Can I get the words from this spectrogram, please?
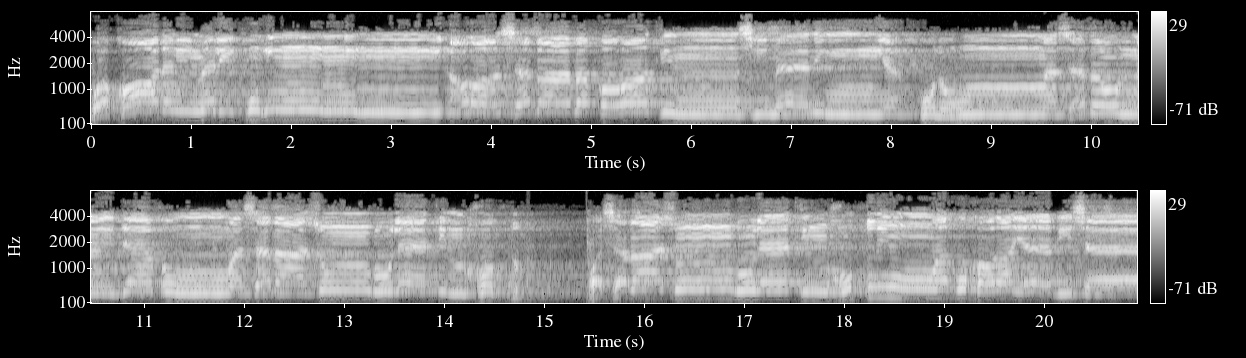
وقال الملك إني سبع بقرات سمان يأكلهن سبع عجاف وسبع سنبلات خضر وسبع سنبلات خضر وأخر يابسات.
